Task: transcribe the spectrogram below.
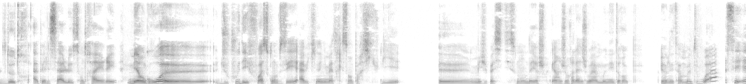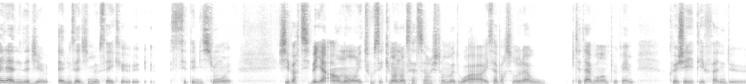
D'autres appellent ça le centre aéré. Mais en gros, euh, du coup, des fois, ce qu'on faisait avec une animatrice en particulier, euh, mais je pas citer son nom d'ailleurs, je crois qu'un jour elle a joué à Money Drop. Et on était en mode, waouh, c'est elle, elle nous, a dit, elle nous a dit, mais vous savez que cette émission, j'y ai participé il y a un an et tout, c'est que maintenant que ça sort, j'étais en mode, waouh, et c'est à partir de là où, peut-être avant un peu quand même, que j'ai été fan de.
